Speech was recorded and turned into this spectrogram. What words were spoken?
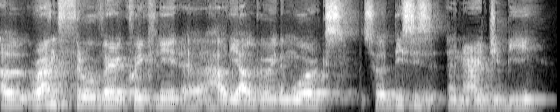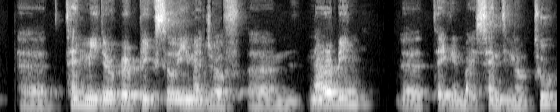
I'll run through very quickly uh, how the algorithm works. So this is an RGB uh, 10 meter per pixel image of um, uh, taken by Sentinel-2.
